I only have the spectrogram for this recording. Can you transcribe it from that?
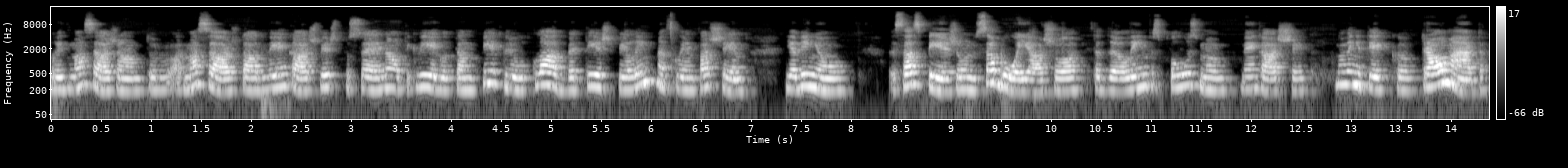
līdz masāžām tur ar masāžu tādu vienkārši virspusē nav tik viegli tam piekļūt klāt, bet tieši pie limpmezgliem pašiem, ja viņu saspiež un sabojā šo, tad limpas plūsma vienkārši, nu, viņa tiek traumēta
